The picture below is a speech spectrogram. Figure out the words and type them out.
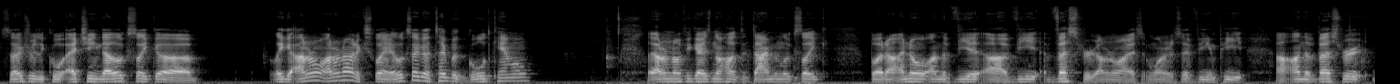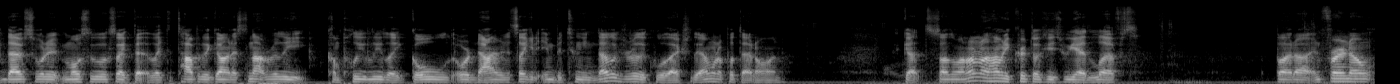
So that's really cool. Etching that looks like uh, like I don't know I don't know how to explain. It. it looks like a type of gold camo. Like, I don't know if you guys know how the diamond looks like. But uh, I know on the v, uh, v Vesper, I don't know why I wanted to say VMP. Uh, on the Vesper, that's what it mostly looks like. That like the top of the gun. It's not really completely like gold or diamond. It's like an in between. That looks really cool actually. I want to put that on. It's got something. I don't know how many crypto keys we had left. But uh, Inferno,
